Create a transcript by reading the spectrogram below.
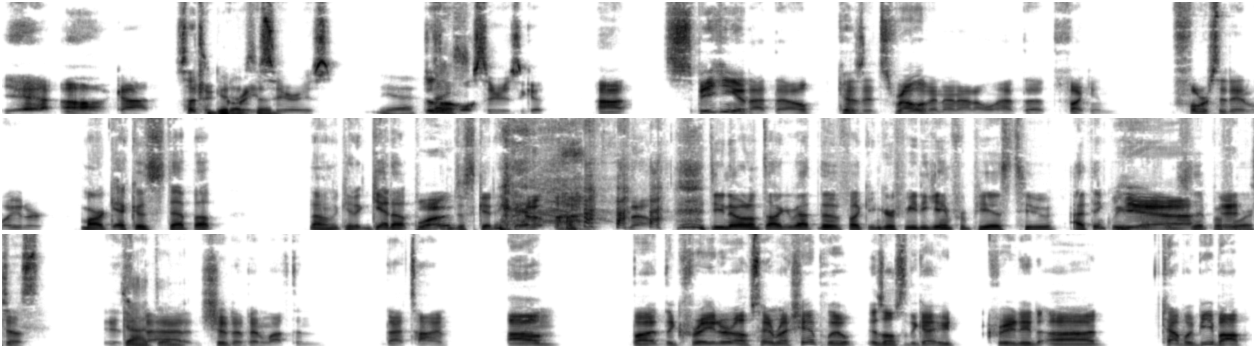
Yeah. Oh god, such a Good great episode. series. Yeah. Just the Nice. whole series is good. Uh, speaking of that though, because it's relevant and I don't have to fucking force it in later. Marc Ecko's Step Up. No, I'm kidding. Get Up. What? I'm just kidding. Get Up? No. Do you know what I'm talking about? The fucking graffiti game for PS2? I think we've yeah, referenced it before. It just is God damn bad it. and should have been left in that time. Um, but the creator of Samurai Champloo is also the guy who created uh Cowboy Bebop,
